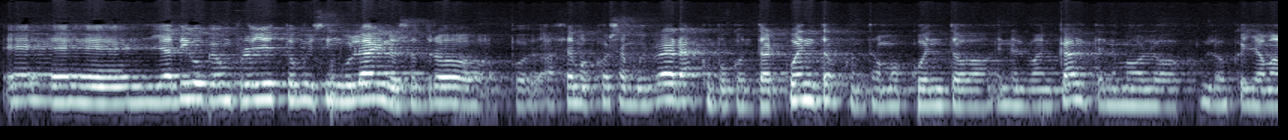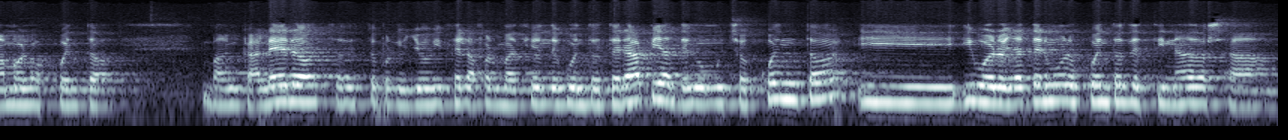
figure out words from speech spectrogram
Eh, ya digo que es un proyecto muy singular y nosotros pues, hacemos cosas muy raras, como contar cuentos, contamos cuentos en el bancal, tenemos los, que llamamos los cuentos bancaleros, todo esto porque yo hice la formación de cuentoterapia, tengo muchos cuentos y, bueno, ya tenemos unos cuentos destinados a,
